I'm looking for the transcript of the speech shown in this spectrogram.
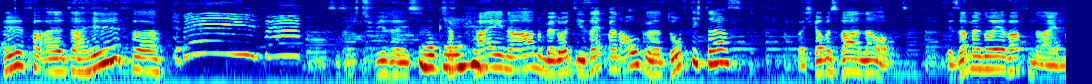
Hilfe, Alter, Hilfe. Das ist echt schwierig. Okay. Ich habe keine Ahnung mehr, Leute. Ihr seid mein Auge. Durfte ich das? Aber ich glaube, es war erlaubt. Wir sammeln neue Waffen ein.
